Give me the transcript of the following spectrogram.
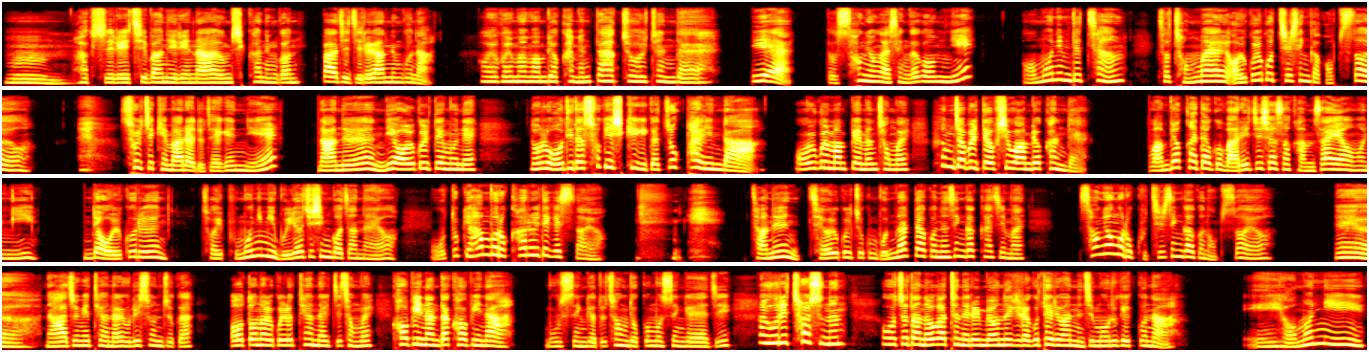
음, 확실히 집안일이나 음식하는 건 빠지지를 않는구나. 얼굴만 완벽하면 딱 좋을 텐데. 예, 너 성형할 생각 없니? 어머님도 참, 저 정말 얼굴 고칠 생각 없어요. 에휴, 솔직히 말해도 되겠니? 나는 네 얼굴 때문에 널 어디다 소개시키기가 쪽팔린다. 얼굴만 빼면 정말 흠잡을 데 없이 완벽한데. 완벽하다고 말해주셔서 감사해요, 어머니. 근데 얼굴은 저희 부모님이 물려주신 거잖아요. 어떻게 함부로 칼을 대겠어요. 저는 제 얼굴 조금 못났다고는 생각하지만 성형으로 고칠 생각은 없어요. 에휴, 나중에 태어날 우리 손주가 어떤 얼굴로 태어날지 정말 겁이 난다, 겁이 나. 못생겨도 정도껏 못생겨야지. 아, 우리 철수는 어쩌다 너 같은 애를 며느리라고 데려왔는지 모르겠구나. 에이, 어머니.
